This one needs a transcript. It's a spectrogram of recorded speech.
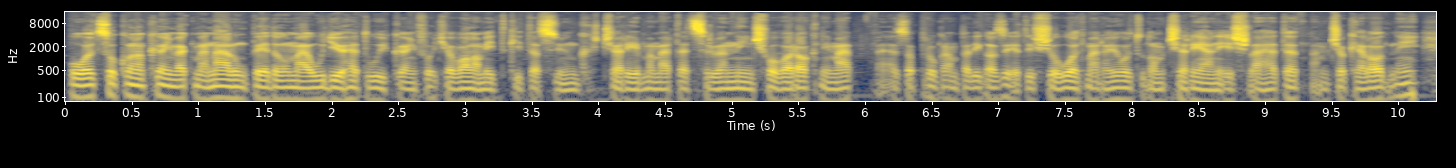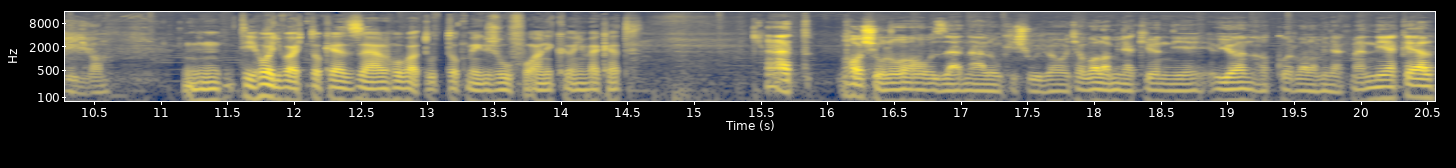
polcokon a könyvek, mert nálunk például már úgy jöhet új könyv, hogyha valamit kiteszünk cserébe, mert egyszerűen nincs hova rakni, mert ez a program pedig azért is jó volt, mert ha jól tudom, cserélni is lehetett, nem csak eladni. Így van. Mm, ti hogy vagytok ezzel, hova tudtok még zsúfolni könyveket? Hát hasonlóan hozzád nálunk is úgy van, hogyha valaminek jönni, jön, akkor valaminek mennie kell.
